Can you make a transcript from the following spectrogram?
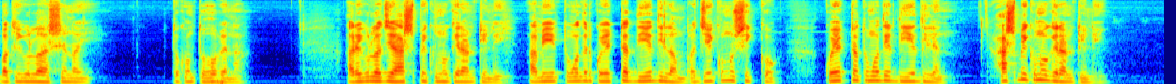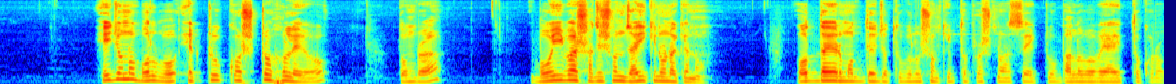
বাকিগুলো আসে নাই, তখন তো হবে না। আর এগুলো যে আসবে কোনো গ্যারান্টি নেই। আমি তোমাদের কয়েকটা দিয়ে দিলাম বা যে কোনো শিক্ষক কয়েকটা তোমাদের দিয়ে দিলেন। আসবে কোনো গ্যারান্টি নেই। এই জন্য বলব, একটু কষ্ট হলেও তোমরা বই বা সাজেশন যাই কিনো না কেন, অধ্যায়ের মধ্যে যতগুলো সংক্ষিপ্ত প্রশ্ন আছে একটু ভালোভাবে আয়ত্ত করো।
